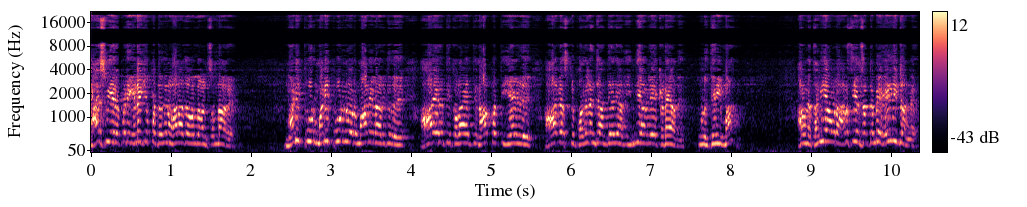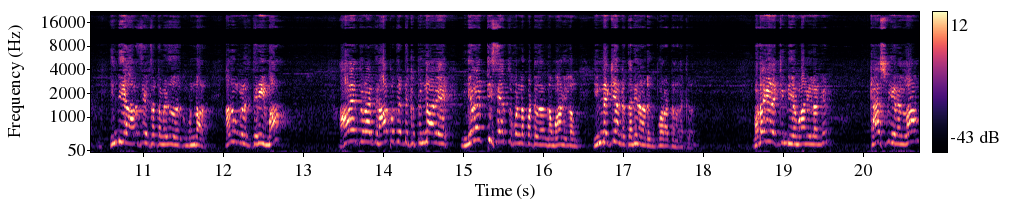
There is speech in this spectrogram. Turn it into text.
காஷ்மீர் எப்படி இணைக்கப்பட்டதுன்னு வாராதவல்லவன் சொன்னாரு. மணிப்பூர் மணிப்பூர்னு ஒரு மாநிலம் இருக்குது. ஆயிரத்தி தொள்ளாயிரத்தி நாற்பத்தி ஏழு ஆகஸ்ட் பதினஞ்சாம் தேதி அது இந்தியாவிலே கிடையாது. உங்களுக்கு தெரியுமா? அவங்க தனியா ஒரு அரசியல் சட்டமே எழுதிட்டாங்க. இந்திய அரசியல் சட்டம் எழுதுவதற்கு முன்னால். அது உங்களுக்கு தெரியுமா? ஆயிரத்தி தொள்ளாயிரத்தி நாற்பத்தி எட்டுக்கு பின்னாலே மிரட்டி சேர்த்துக் கொள்ளப்பட்டது அந்த மாநிலம். இன்னைக்கு அந்த தனிநாடு போராட்டம் நடக்கிறது வடகிழக்கு இந்திய மாநிலங்கள் காஷ்மீர் எல்லாம்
